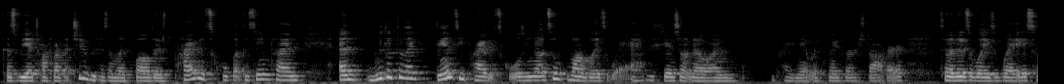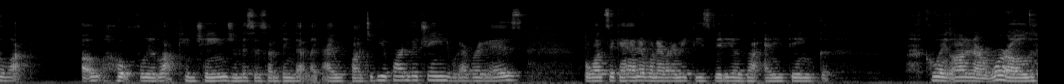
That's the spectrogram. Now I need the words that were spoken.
Because we had talked about that too, because I'm like, well, there's private school, but at the same time, and we looked at like fancy private schools, you know, it's a long ways away. If you guys don't know, I'm pregnant with my first daughter. So it is a ways away. So a lot, uh, hopefully a lot can change. And this is something that like, I want to be a part of the change, whatever it is. But once again, and whenever I make these videos about anything going on in our world,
